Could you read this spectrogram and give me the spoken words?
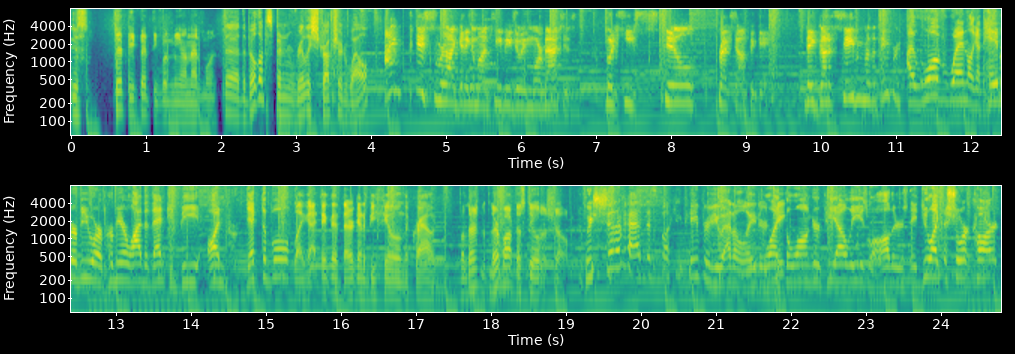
it's 50-50 with me on that one. The the build-up's been really structured well. I'm pissed we're not getting him on TV doing more matches, but he's still fresh out the gate. They gotta save him for the paper. I love when like a pay per view or a premiere live event can be unpredictable. Like I think that they're gonna be feeling the crowd. But they're they're about to steal the show. We should have had this fucking pay per view at a later Like date. the longer PLEs, while others they do like the short card.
